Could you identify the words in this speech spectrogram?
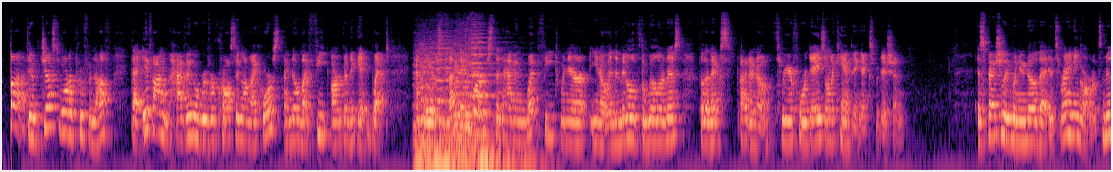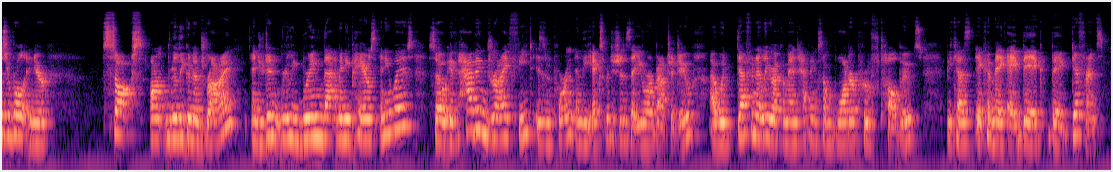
But they're just waterproof enough that if I'm having a river crossing on my horse, I know my feet aren't going to get wet. And there's nothing worse than having wet feet when you're, you know, in the middle of the wilderness for the next, I don't know, three or four days on a camping expedition. Especially when you know that it's raining or it's miserable and you're socks aren't really to dry and you didn't really bring that many pairs anyways. So if having dry feet is important in the expeditions that you are about to do, I would definitely recommend having some waterproof tall boots because it can make a big, big difference.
